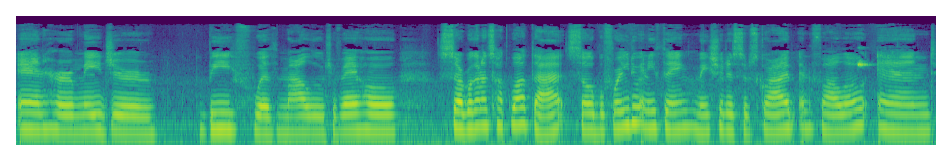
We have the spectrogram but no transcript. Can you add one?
and her major beef with Malu Trevejo. So we're gonna talk about that. So before you do anything, make sure to subscribe and follow, and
